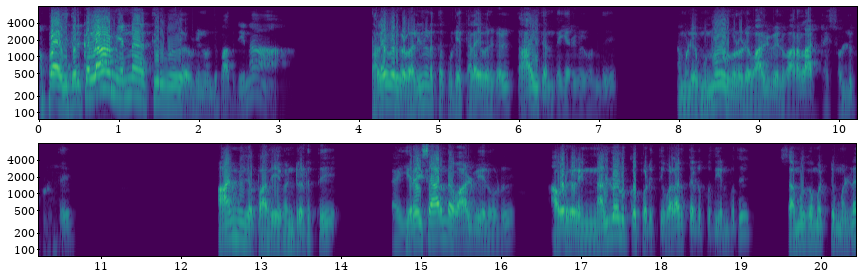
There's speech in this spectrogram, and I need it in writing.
அப்ப இதற்கெல்லாம் என்ன தீர்வு அப்படின்னு வந்து பார்த்துட்டீங்கன்னா தலைவர்கள் வழிநடத்தக்கூடிய தலைவர்கள் தாய் தந்தையர்கள் வந்து நம்முடைய முன்னோர்களுடைய வாழ்வியல் வரலாற்றை சொல்லிக் கொடுத்து ஆன்மீக பாதையை வென்றெடுத்து இறை சார்ந்த வாழ்வியலோடு அவர்களை நல்லொழுக்கப்படுத்தி வளர்த்தெடுப்பது என்பது சமூகம் மட்டுமல்ல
